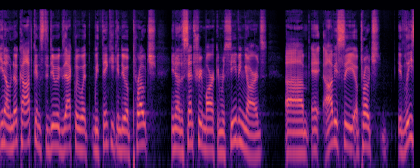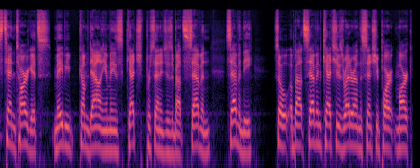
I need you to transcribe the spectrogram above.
you know Nuk Hopkins to do exactly what we think he can do. Approach you know the century mark in receiving yards. Um, obviously, approach at least 10 targets, maybe come down. I mean, his catch percentage is about seven, 70. So about seven catches right around the Century Park mark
